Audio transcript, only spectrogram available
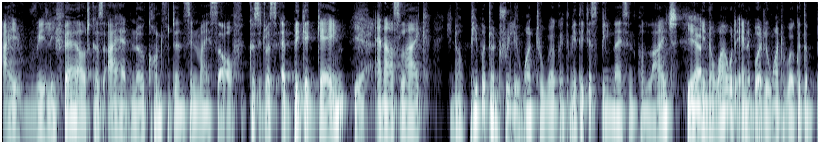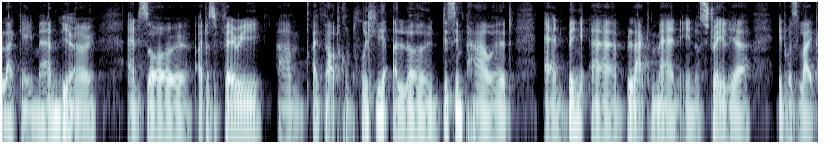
I really failed because I had no confidence in myself because it was a bigger game. Yeah. And I was like, you know, people don't really want to work with me. They're just being nice and polite. Yeah. You know, why would anybody want to work with a black gay man? Yeah. You know? And so I was very, um, I felt completely alone, disempowered. And being a black man in Australia, it was like,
